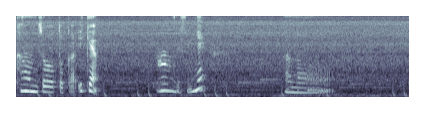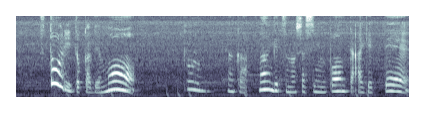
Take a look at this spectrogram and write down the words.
感情とか意見うん。ですね。あのーストーリーとかでもうん。なんか満月の写真ポンってあげて、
